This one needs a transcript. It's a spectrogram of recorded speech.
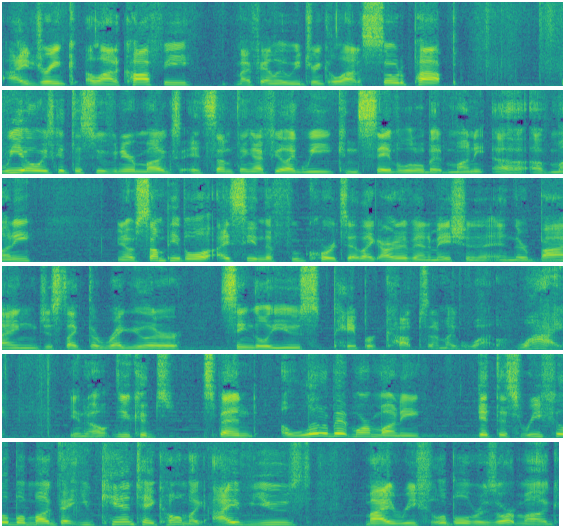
I drink a lot of coffee my family, we drink a lot of soda pop. We always get the souvenir mugs. It's something I feel like we can save a little bit money uh, of money. You know, some people I see in the food courts at like Art of Animation, and they're buying just like the regular single-use paper cups. And I'm like, why? Why? You know, you could spend a little bit more money, get this refillable mug that you can take home. Like I've used my refillable resort mug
